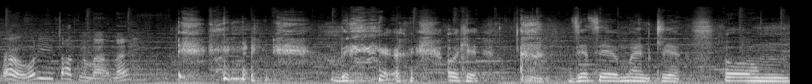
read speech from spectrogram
Bro, what are you talking about, man? okay, just say mind clear. Um,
